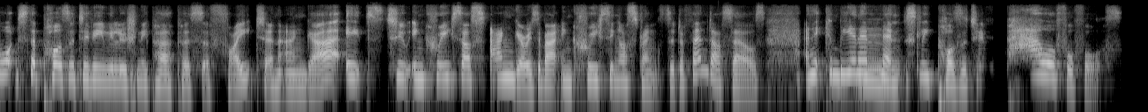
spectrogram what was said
what's the positive evolutionary purpose of fight and anger? It's to increase our anger is about increasing our strength to defend ourselves. And it can be an mm. immensely positive, powerful force.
